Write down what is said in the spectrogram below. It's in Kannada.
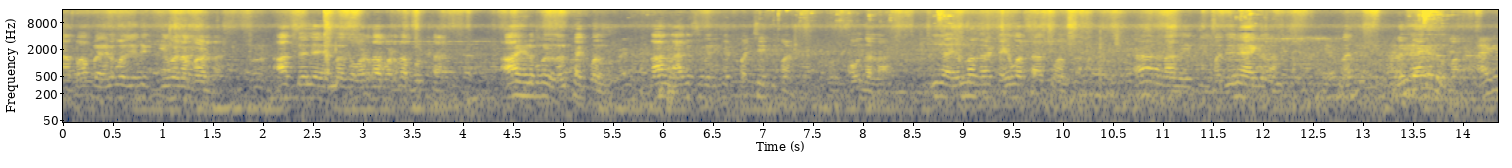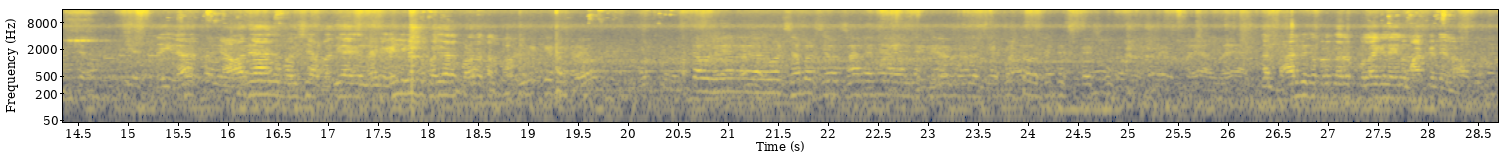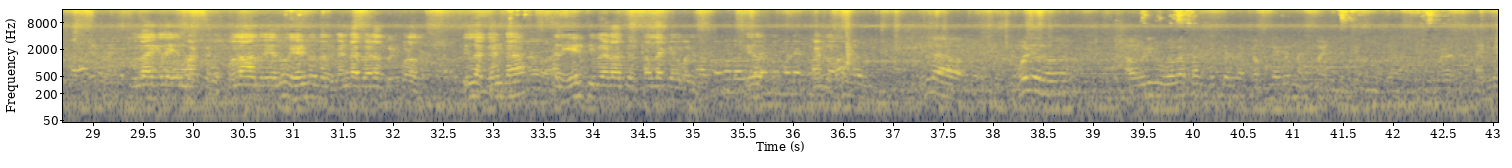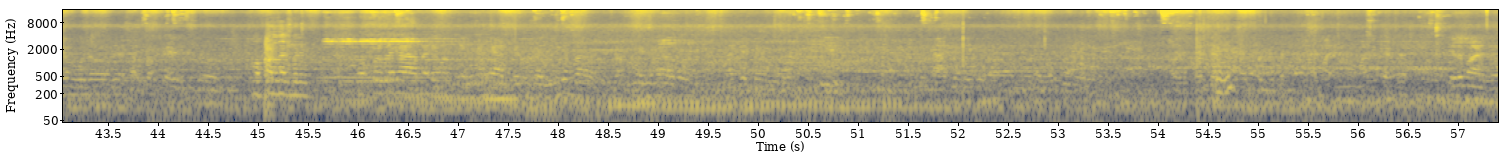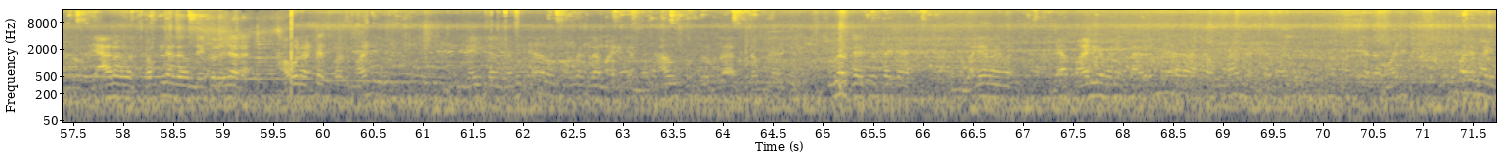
ಆ ಪಾಪ ಹೆಣ್ಮಳ ಜೊತೆಗೆ ಜೀವನ ಮಾಡ್ದ. ಆದ್ಮೇಲೆ ಹೆಣ್ಮಗ ಹೊಡೆದ ಬಡ್ದ ಬಿಟ್ಟ ಆ ಹೆಣ್ಮಗಳು ನನ್ನ ತಕ್ಕ ಬಂದು ನಾನು ನಾಗರಿಕ ಪಂಚಾಯಿತಿ ಮಾಡಿದೆ. ಹೌದಲ್ಲ? ಈಗ ಹೆಣ್ಮಗ ಡೈವರ್ಸ್ ಆಯ್ತು ಅಂತ. ನಾನು ಈಗ ಮದುವೆನೇ ಆಗಿಲ್ಲ ಅಂತ. ಮದುವೆ ಆಗಿದ್ರಮ್ಮ ಈಗ ಯಾವುದೇ ಆಗ ಮನುಷ್ಯ ಮದುವೆ ಆಗಿಲ್ಲ ಹೆಣ್ಣಿಗೆ ಪರಿಹಾರ ಕೊಡಬೇಕಲ್ವ? ನನ್ನ ಧಾರ್ಮಿಕ ಪ್ರಕಾರ ಕುಲಾಗಿಲ್ಲ, ಏನು ಮಾಡ್ಕೊಂಡಿಲ್ಲ. ಅವ್ರು. ಕುಲಾಗಿಲ್ಲ ಏನು ಮಾಡ್ಕೊಂಡು ಕುಲ ಅಂದ್ರೆ ಏನು? ಹೆಣ್ಣು ನನ್ನ ಗಂಡ ಬೇಡ ಅಂತ ಬಿಟ್ಕೊಡೋದು. ಇಲ್ಲ ಗಂಡ ನನ್ನ ಹೆಂಡತಿ ಬೇಡ ಅಂತ ತಲ್ಲಕ್ಕೆ ಮಾಡಿದ್ರು? ಇರುತ್ತೆ. ಇಲ್ಲ ನೋಡಿದ್ರು ಆ ಹುಡುಗಿ ಹೋಗೋ ಪರಿಸ್ಥಿತಿ ಎಲ್ಲ ಕಂಪ್ನಿಗೆ ಮನೆ ಮಾಡಿದ್ದಕ್ಕೆ ಹಂಗೆ ಓದೋದ್ರೆ ಸಂಪರ್ಕ ಇತ್ತು. ಕೊಪ್ಪಳದಾಗ ಬನ್ನಿ. ಕೊಪ್ಪಳದಾಗ ಆಮೇಲೆ ಒಂದು ತಿಂಗಳೇ ಆಗ್ತಿತ್ತು ಇಲ್ಲಿಗೆ ಬ- ಕಂಪ್ನಿಗೆ ಅವರು ಮತ್ತೆ ಬೆಂಗಳೂರು. ನಾಲ್ಕೈದು ಇದು ಮಾಡಿದ್ರು ಯಾರೋ ಕಂಪ್ನಿಯಲ್ಲಿ ಒಂದು ಇಬ್ಬರು ಇದ್ದಾರೆ. ಅವ್ರು ಅಟ್ಯಾಚ್ಮೆಂಟ್ ಮಾಡಿ ನೈಟ್ ಒಂದೆಲ್ಲ ಮಾಡಿಕೊಂಡು ನಾವು ಕುಂತು ಕಂಪ್ನಿ ಶುಗರ್ ಫ್ಯಾಕ್ಟ್ರಿದಾಗ ಮನೆ ಮನೆ ಬಾಡಿಗೆ ಮನೆ ದಂಡ ಮಾಡಿ ಎಲ್ಲ ಮಾಡಿ ಮನೆ ಮಾಡಿ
